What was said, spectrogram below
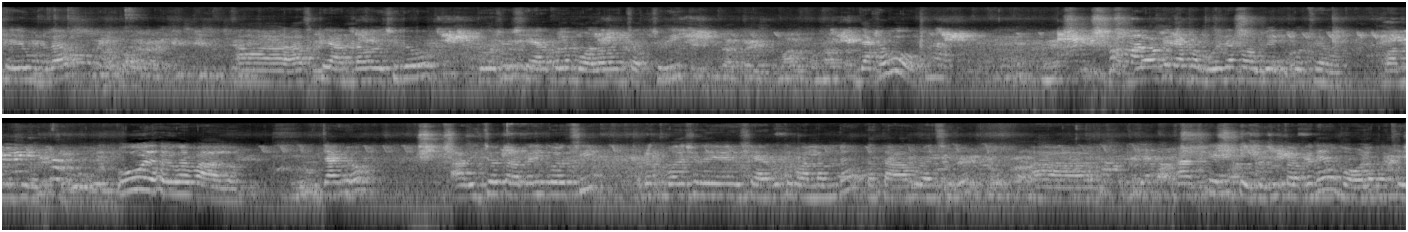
সেরে উঠলাম। আর আজকে রান্না হয়েছিল। তোমার সঙ্গে শেয়ার করলাম বলা বলবান চচ্চড়ি। দেখাবো? ব্লগে দেখাবো ওই দেখো বের করতে হবে করছে। ও দেখো এবার পালালো। যাই হোক, আর ইচ্ছেও তরকারি করেছি, ওটা তোমাদের সঙ্গে শেয়ার করতে পারলাম না তো তাড়াহুড়া ছিল। আর আজকে এই করেছি তরকারি আর বড়লা মাছের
